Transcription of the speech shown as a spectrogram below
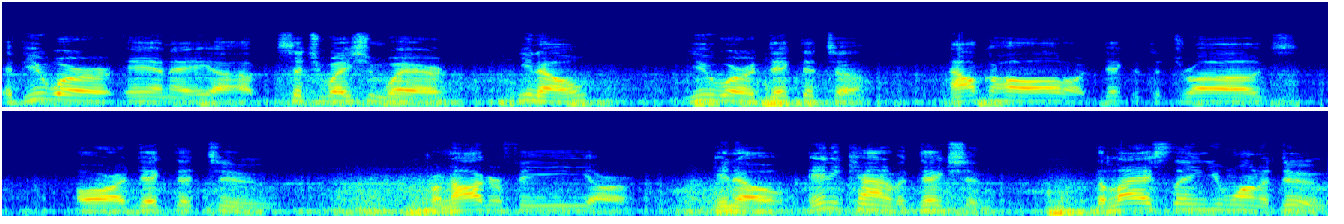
if you were in a uh, situation where, you know, you were addicted to alcohol or addicted to drugs or addicted to pornography or, you know, any kind of addiction, the last thing you want to do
